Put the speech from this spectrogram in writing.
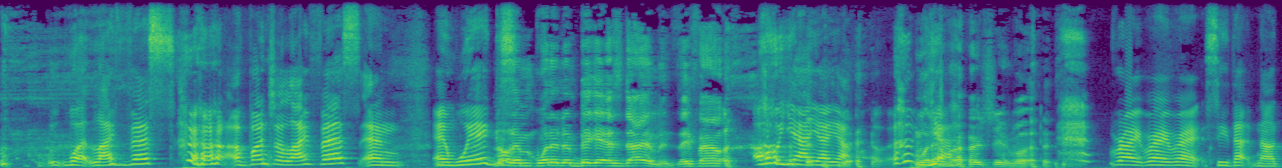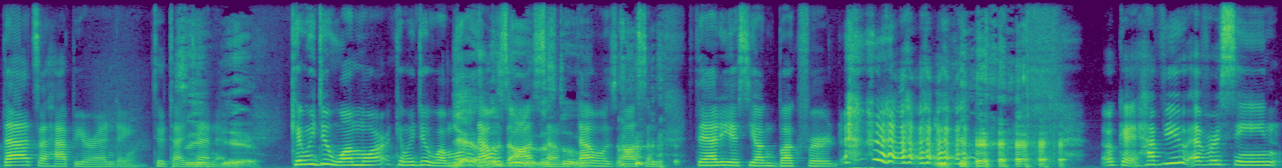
What life vests? a bunch of life vests and and wigs. No, them one of them big ass diamonds. They found oh yeah, yeah, yeah, whatever yeah. her shit was. Right, right, right. See that now? That's a happier ending to See? Titanic. Yeah. Can we do one more? Can we do one more? Yeah, that was do it, let's awesome. That was awesome. Thaddeus Young Buckford. okay, have you ever seen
